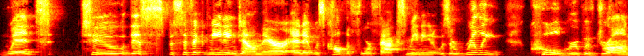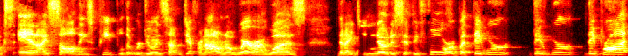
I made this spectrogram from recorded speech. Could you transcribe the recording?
went to this specific meeting down there, and it was called the Four Facts meeting. And it was a really cool group of drunks, and I saw these people that were doing something different. I don't know where I was that I didn't notice it before, but they were they were they brought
